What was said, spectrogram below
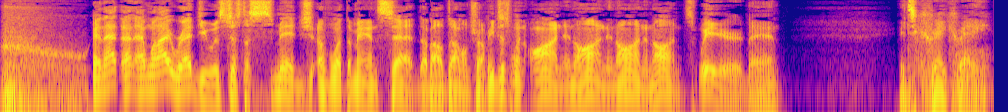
And that, and when I read you, was just a smidge of what the man said about Donald Trump. He just went on and on and on and on. It's weird, man. It's cray cray.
